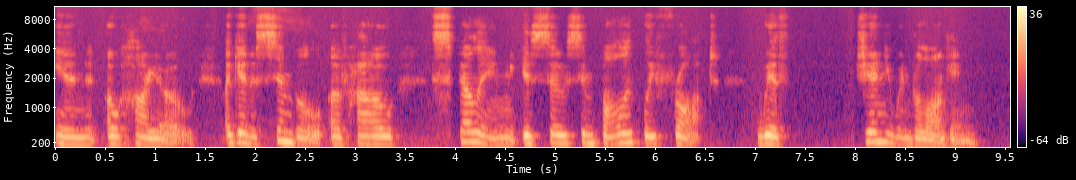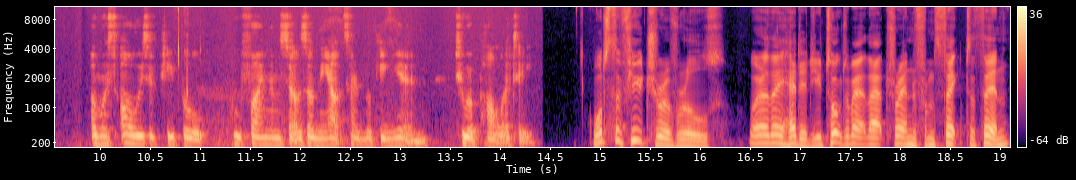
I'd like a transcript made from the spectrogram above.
in Ohio. Again, a symbol of how spelling is so symbolically fraught with genuine belonging, almost always of people who find themselves on the outside looking in to a polity. What's the future of rules? Where are they headed? You talked about that trend from thick to thin.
